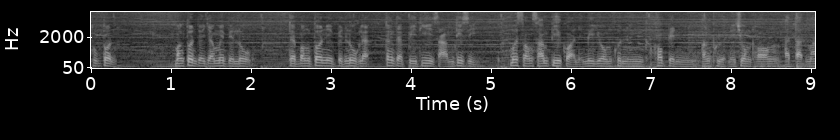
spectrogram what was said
ทุกต้น บางต้นจะยังไม่เป็นลูก แต่บางต้นนี่เป็นลูกแล้วตั้งแต่ปีที่ 3 ที่ 4 เมื่อ2อสปีก่อนเนี่ยมีโยมคนหนึงเขาเป็นพังผืดในช่วงท้องผ่าตัดมา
